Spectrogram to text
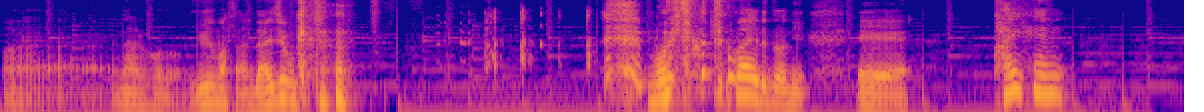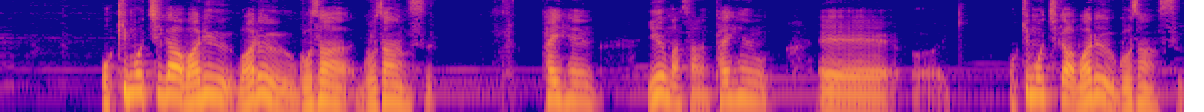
あーなるほど。ゆうまさん大丈夫かな？もうちょっとマイルドに、えー、大変、お気持ちが悪う、悪うござ、ござんす。大変、ゆうまさん、大変、えー、お気持ちが悪うござんす。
